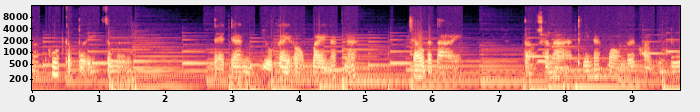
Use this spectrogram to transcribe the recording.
มักพูดกับตัวเองเสมอ แต่จันอยู่ไกลออกไปนักนะ เจ้ากระต่าย เต่าชลาที่นั่งมองด้วยความเอ็นดู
